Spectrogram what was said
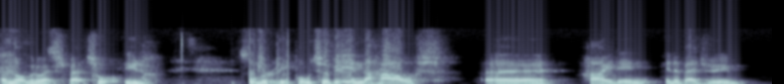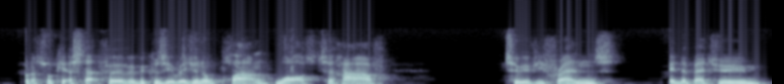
are not going to expect, you know, other people to be in the house, uh, hiding in a bedroom. But I took it a step further because the original plan was to have two of your friends in the bedroom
